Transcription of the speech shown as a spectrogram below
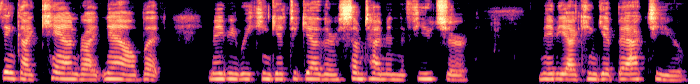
think I can right now, but maybe we can get together sometime in the future. Maybe I can get back to you.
